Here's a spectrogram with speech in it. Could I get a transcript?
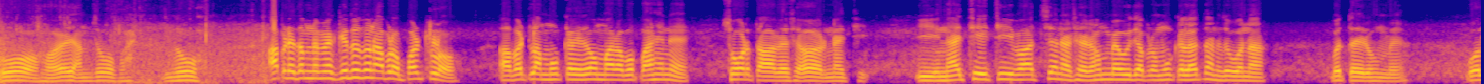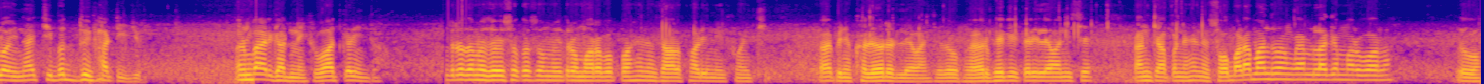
ઓ હવે આમ જોવો ભાઈ. જુઓ. આપણે તમને મેં કીધું હતું ને આપણો પટલો. આ પટલા મૂકેલી જો, મારા પપ્પા છે ને છોડતા આવે છે અર નાથી એ નાથી વાત છે ને, ઠેર હમે સુધી આપણે મૂકેલા હતા ને જો ના રહ્યું મેં બોલો એ નાથી બધું ફાટી ગયું. અને બહાર કાઢી નાખ્યું, વાત કરીને તો. મિત્રો, તમે જોઈ શકો છો, મિત્રો, મારા પપ્પા છે ને ઝાડ ફાડી નાખ્યું અહીંથી. કાપીને ખાલી અર જ લેવાની છે તો ભાઈ અર ભેગી કરી લેવાની છે. કારણ કે આપણને છે ને સો બાડા બાંધવાનું કામ લાગે મારો વાલા. તો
